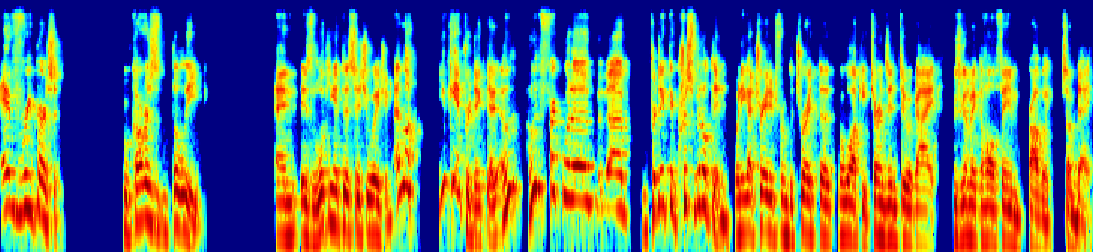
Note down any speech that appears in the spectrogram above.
every person who covers the league and is looking at this situation. And look, you can't predict that. Who, who the frick would have uh, predicted Khris Middleton when he got traded from Detroit to Milwaukee turns into a guy who's going to make the Hall of Fame probably someday?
